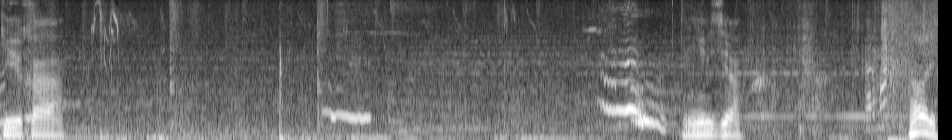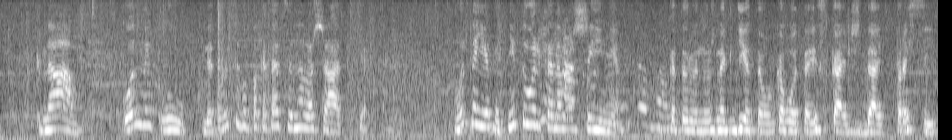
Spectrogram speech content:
Тихо. Нельзя. Говори. к нам конный клуб для того, чтобы покататься на лошадке. Можно ехать не только на машине, которую нужно где-то у кого-то искать, ждать, просить.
